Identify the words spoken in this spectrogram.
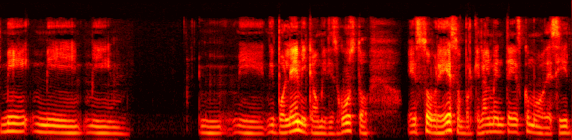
mi, mi, mi, mi, mi polémica o mi disgusto es sobre eso, porque realmente es como decir,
